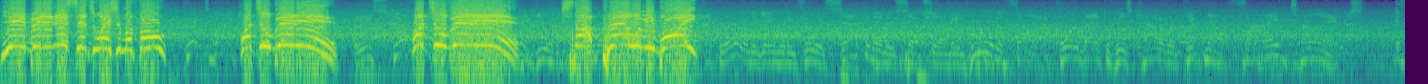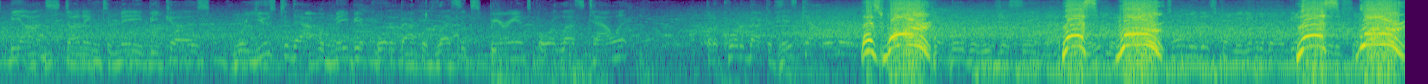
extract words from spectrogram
You ain't been in this situation before. What you been in? What you been in? Stop playing with me, boy. back early in the game when he threw his second interception. I mean, who would have thought a quarterback of his caliber picked now five times? It's beyond stunning to me because we're used to that with maybe a quarterback with less experience or less talent. But a quarterback of his caliber, Let's work. can't believe what we've just seen. Let's work. Told me this coming into the ball game. Let's work.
